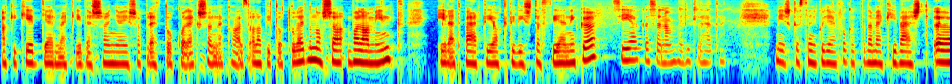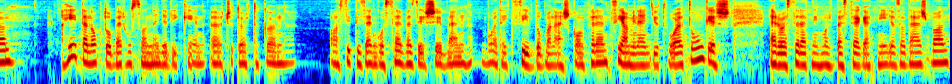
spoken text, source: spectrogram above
aki két gyermek édesanyja és a Pretto Collectionnek az alapító tulajdonosa, valamint életpárti aktivista. Szia, Enikő! Szia, köszönöm, hogy itt lehetek. Mi is köszönjük, hogy elfogadtad a meghívást. A héten, október 24-én csütörtökön a Citizen Go szervezésében volt egy szívdobbanás konferencia, amin együtt voltunk, és erről szeretnénk most beszélgetni így az adásban.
